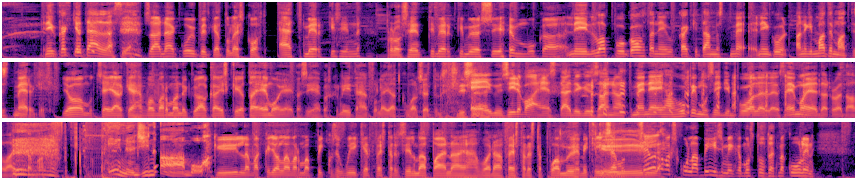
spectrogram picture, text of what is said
Niin kaikkia tällaisia. Saa nähdä, kuinka pitkään tulee kohta at-merkki sinne, prosenttimerkki myös siihen mukaan. Niin loppuu kohta niinku kaikki tämmöiset, me, niinku, ainakin matemaattiset merkit. Joo, mutta sen jälkeen voi varmaan nykyään alkaa iskeä jotain emojeita siihen, koska niitähän tulee jatkuvalla syötöllä lisää. Ei, kyllä siinä vaiheessa täytyy kyllä sanoa, että menee ihan hupimusiikin puolelle, jos emojeita ruvetaan laittamaan. Energin aamu. Kyllä, vaikka jollain varmaan pikkusen weekend-festarin silmää painaa ja voidaan festarista puhua myöhemminkin lisää. Mutta seuraavaksi kuullaan biisi, minkä musta tuntuu, että mä kuulin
